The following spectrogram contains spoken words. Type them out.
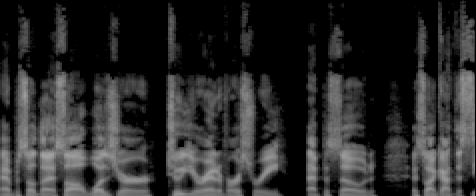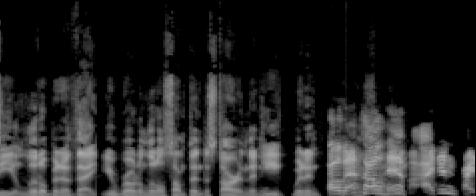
episode that I saw was your two year anniversary episode. And so I got to see a little bit of that. You wrote a little something to start and then he went in. Oh, that's all him. I didn't write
